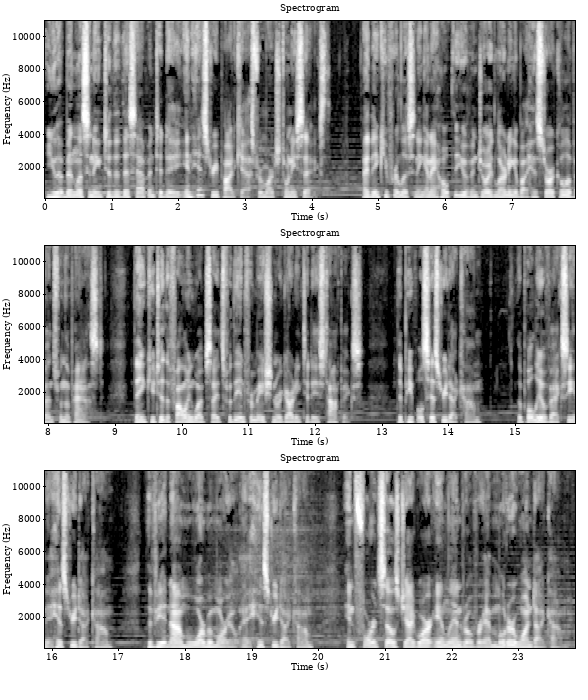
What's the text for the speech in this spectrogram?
You have been listening to the This Happened Today in History podcast for March 26th. I thank you for listening and I hope that you have enjoyed learning about historical events from the past. Thank you to the following websites for the information regarding today's topics thepeopleshistory.com, the polio vaccine at history.com, the Vietnam War Memorial at History.com, and Ford sells Jaguar and Land Rover at Motor1.com.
